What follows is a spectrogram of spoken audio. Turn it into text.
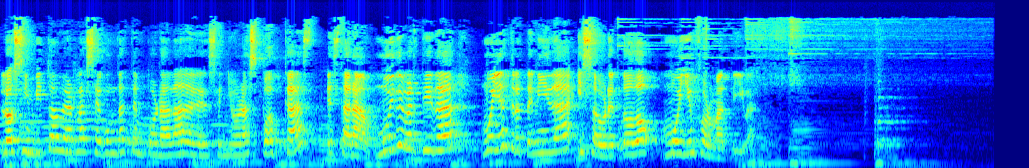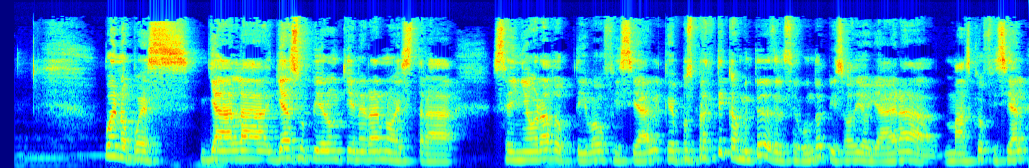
Los invito a ver la segunda temporada de Señoras Podcast. Estará muy divertida, muy entretenida y sobre todo muy informativa. Bueno, pues ya la ya supieron quién era nuestra señora adoptiva oficial, que pues prácticamente desde el segundo episodio ya era más que oficial,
